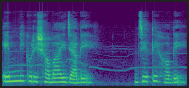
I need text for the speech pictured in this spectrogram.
এমনি করে সবাই যাবে যেতে হবে।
